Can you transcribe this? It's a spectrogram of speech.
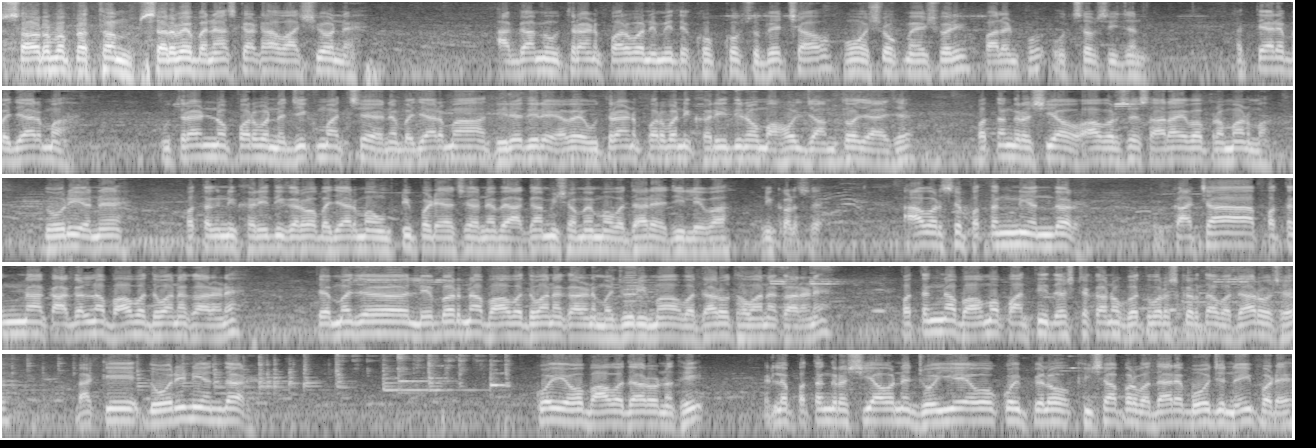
સર્વપ્રથમ સર્વે બનાસકાંઠા વાસીઓને આગામી ઉત્તરાયણ પર્વ નિમિત્તે ખૂબ ખૂબ શુભેચ્છાઓ. હું અશોક મહેશ્વરી, પાલનપુર ઉત્સવ સિઝન અત્યારે બજારમાં ઉત્તરાયણનો પર્વ નજીકમાં જ છે અને બજારમાં ધીરે ધીરે હવે ઉત્તરાયણ પર્વની ખરીદીનો માહોલ જામતો જાય છે. પતંગ રશિયાઓ આ વર્ષે સારા એવા પ્રમાણમાં દોરી અને પતંગની ખરીદી કરવા બજારમાં ઉમટી પડ્યા છે અને હવે આગામી સમયમાં વધારે હજી લેવા નીકળશે. આ વર્ષે પતંગની અંદર કાચા પતંગના કાગળના ભાવ વધવાના કારણે તેમજ લેબરના ભાવ વધવાના કારણે મજૂરીમાં વધારો થવાના કારણે પતંગના ભાવમાં પાંચથી દસ ટકાનો ગત વર્ષ કરતાં વધારો છે. બાકી દોરીની અંદર કોઈ એવો ભાવ વધારો નથી. એટલે પતંગ રશિયાઓને જોઈએ એવો કોઈ પેલો ખિસ્સા પર વધારે બોજ નહીં પડે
